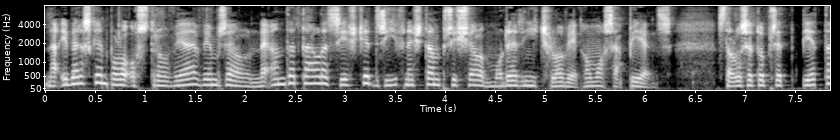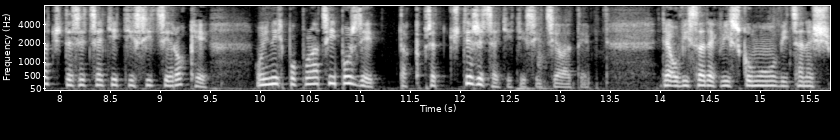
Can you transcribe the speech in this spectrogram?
Na Iberském poloostrově vymřel neandertálec ještě dřív, než tam přišel moderní člověk, homo sapiens. Stalo se to před 45 tisíci roky, u jiných populací později, tak před 40 tisíci lety. Jde o výsledek výzkumu více než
